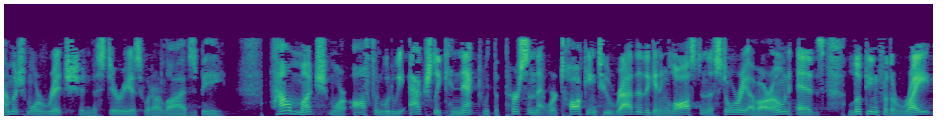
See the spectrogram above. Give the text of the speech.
How much more rich and mysterious would our lives be? How much more often would we actually connect with the person that we're talking to rather than getting lost in the story of our own heads, looking for the right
